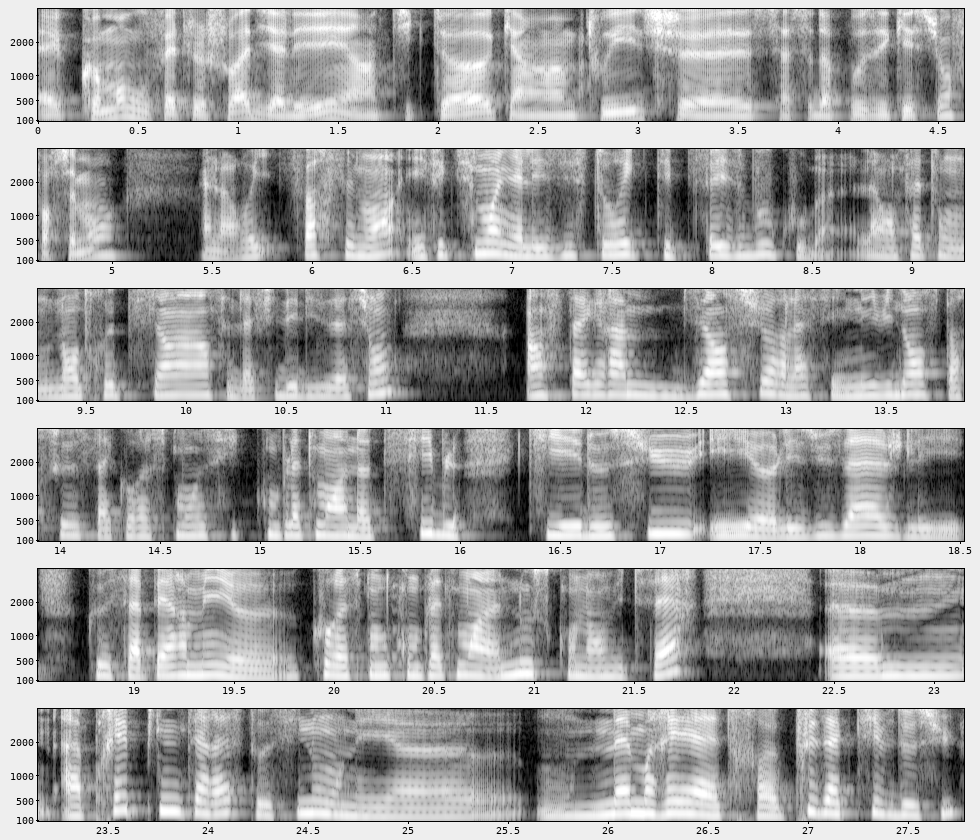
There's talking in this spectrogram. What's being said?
Euh, comment vous faites le choix d'y aller? Un TikTok, un Twitch, euh, ça, ça doit poser question forcément? Alors oui, forcément. Effectivement, il y a les historiques type Facebook où bah, là, en fait, on entretient, c'est de la fidélisation. Instagram, bien sûr, là, c'est une évidence parce que ça correspond aussi complètement à notre cible qui est dessus et euh, les usages les, que ça permet correspondent complètement à nous, ce qu'on a envie de faire. Euh, après Pinterest aussi, nous on est, euh, on aimerait être plus actif dessus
